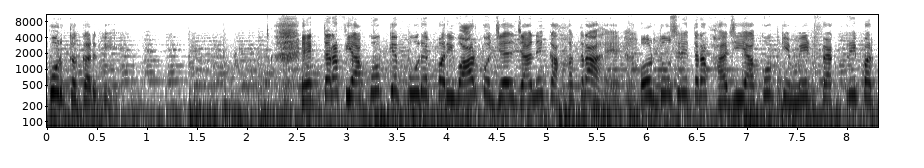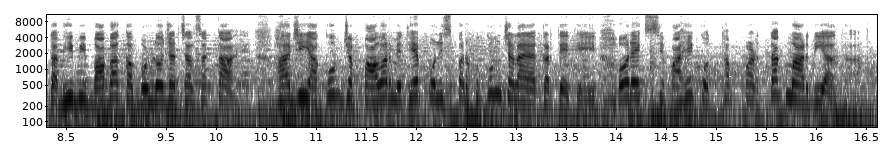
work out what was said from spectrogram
कुर्क कर दी। एक तरफ़ याकूब के पूरे परिवार को जेल जाने का खतरा है और दूसरी तरफ़ हाजी याकूब की मीट फैक्ट्री पर कभी भी बाबा का बुलडोजर चल सकता है। हाजी याकूब जब पावर में थे, पुलिस पर हुक्म चलाया करते थे और एक सिपाही को थप्पड़ तक मार दिया था।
